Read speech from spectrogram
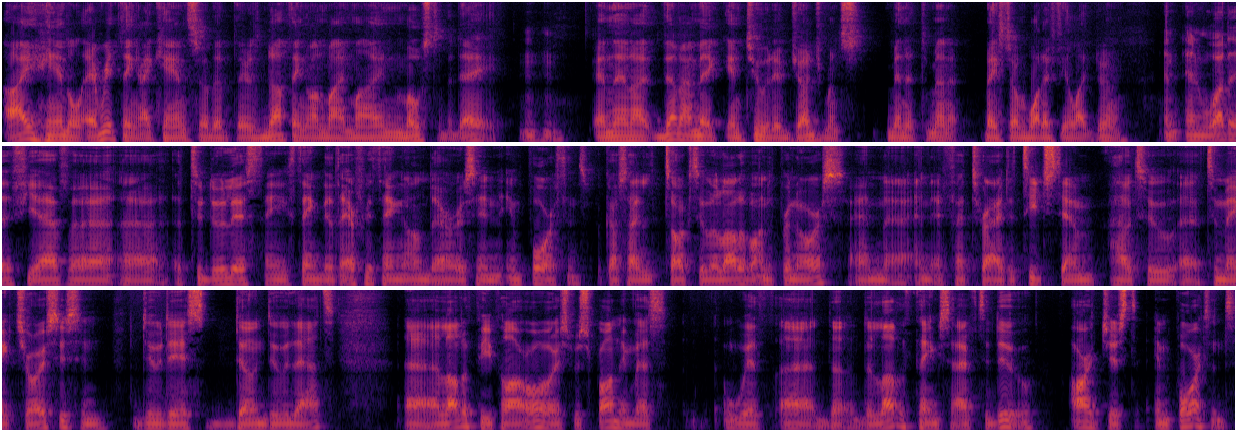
I handle everything I can so that there's nothing on my mind most of the day. Mm-hmm. And then I then I make intuitive judgments minute to minute based on what I feel like doing. And, and what if you have a, a, a to-do list and you think that everything on there is in importance? Because I talk to a lot of entrepreneurs, and uh, and if I try to teach them how to uh, to make choices and do this, don't do that, uh, a lot of people are always responding with with uh, the the lot of things I have to do are just important.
